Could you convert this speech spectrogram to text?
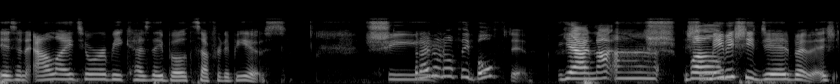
is an ally to her because they both suffered abuse. She. But I don't know if they both did. Yeah, I'm not. Uh, sh- she- well, maybe she did, but it-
